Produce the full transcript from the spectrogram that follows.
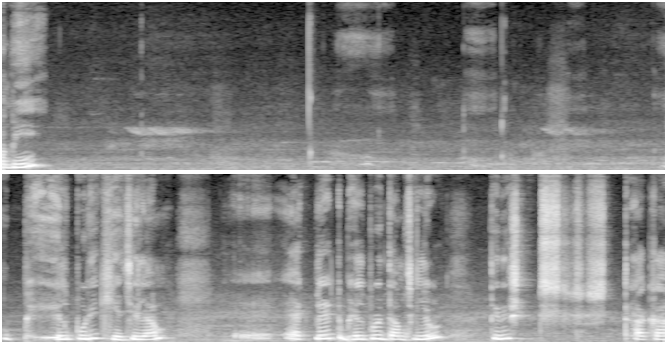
আমি ভেলপুরি খেয়েছিলাম। এক প্লেট ভেলপুরির দাম ছিল তিরিশ টাকা।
